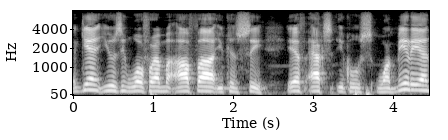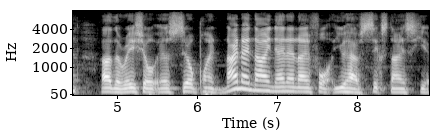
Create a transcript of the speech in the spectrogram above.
Again, using Wolfram Alpha, you can see if x equals 1 million, uh, the ratio is 0.9999994. You have six nines here.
